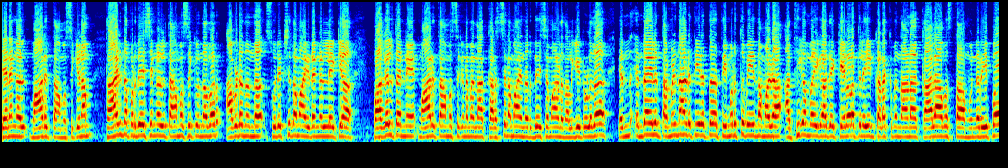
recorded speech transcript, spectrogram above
ജനങ്ങൾ മാറി താമസിക്കണം. താഴ്ന്ന പ്രദേശങ്ങളിൽ താമസിക്കുന്നവർ അവിടെ നിന്ന് സുരക്ഷിതമായ ഇടങ്ങളിലേക്ക് പകൽ തന്നെ മാറി താമസിക്കണമെന്ന കർശനമായ നിർദ്ദേശമാണ് നൽകിയിട്ടുള്ളത്. എന്തായാലും തമിഴ്നാട് തീരത്ത് തിമിർത്തു പെയ്യുന്ന മഴ അധികം വൈകാതെ കേരളത്തിലെയും കടക്കുമെന്നാണ് കാലാവസ്ഥാ മുന്നറിയിപ്പ്.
